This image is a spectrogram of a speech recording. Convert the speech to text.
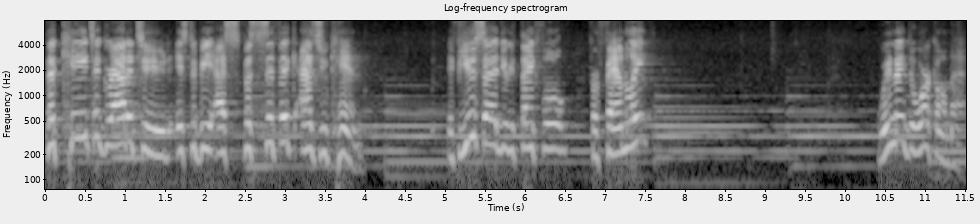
The key to gratitude is to be as specific as you can. If you said you're thankful for family, we need to work on that.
